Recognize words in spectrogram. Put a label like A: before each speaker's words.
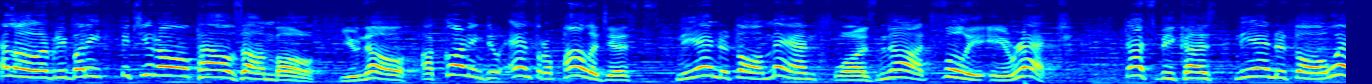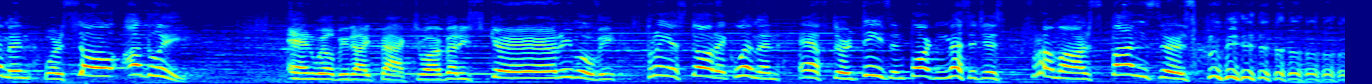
A: Hello, everybody. It's your old pal Zomboo. You know, according to anthropologists, Neanderthal man was not fully erect. That's because Neanderthal women were so ugly. And we'll be right back to our very scary movie, Prehistoric Women, after these important messages from our sponsors.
